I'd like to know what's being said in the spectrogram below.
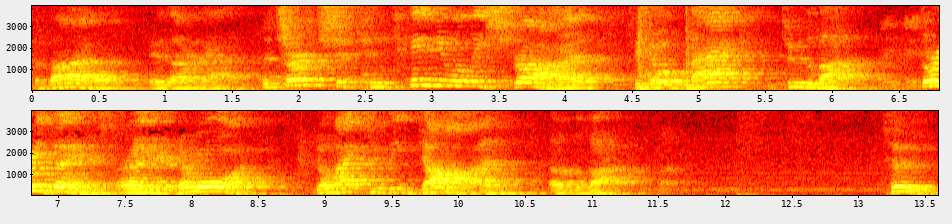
The Bible is our guide. The church should continually strive to go back to the Bible. Three things right here. Number one, go back to the God of the Bible. Two,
